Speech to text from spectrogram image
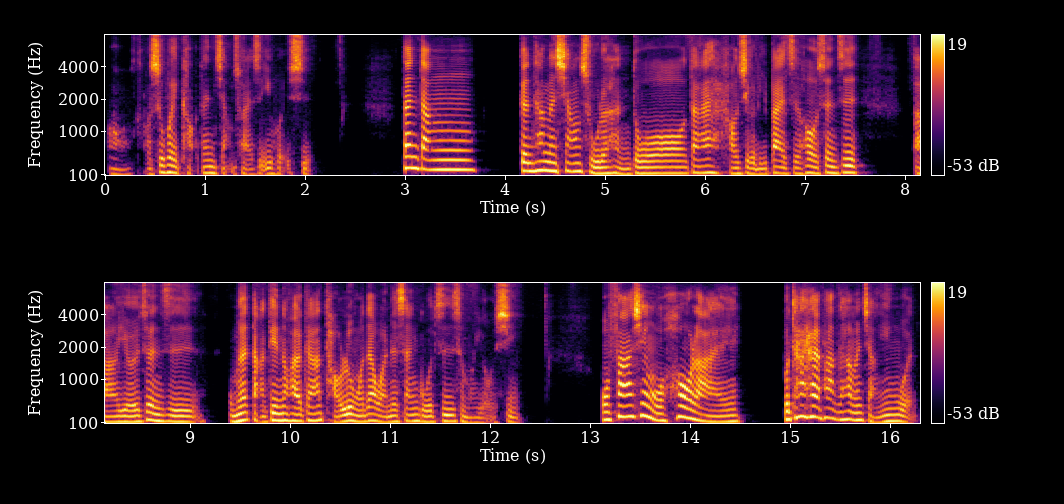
哦，考试会考，但讲出来是一回事。但当跟他们相处了很多，大概好几个礼拜之后，甚至啊、有一阵子我们在打电动，还跟他讨论我在玩的《三国志》什么游戏。我发现我后来不太害怕跟他们讲英文。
